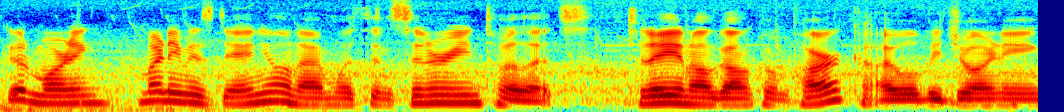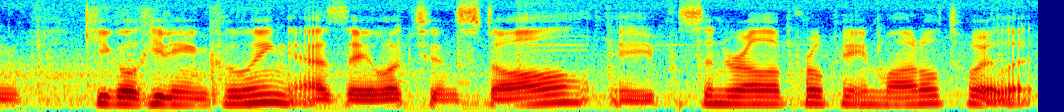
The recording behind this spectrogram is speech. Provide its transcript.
Good morning. My name is Daniel and I'm with Incinerating Toilets. Today in Algonquin Park, I will be joining Kegel Heating and Cooling as they look to install a Cinderella propane model toilet.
